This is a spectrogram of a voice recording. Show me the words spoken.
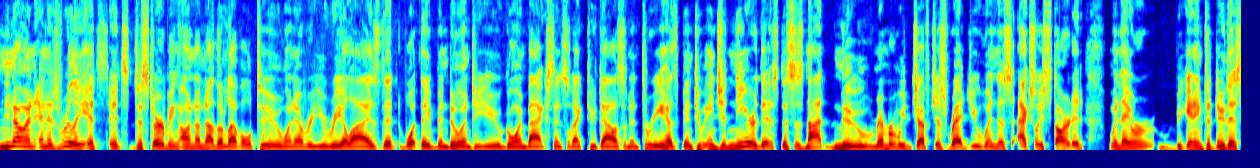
You know, and, and it's really it's it's disturbing on another level too. Whenever you realize that what they've been doing to you going back since like 2003 has been to engineer this. This is not new. Remember, we Jeff just read you when this actually started, when they were beginning to do this,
